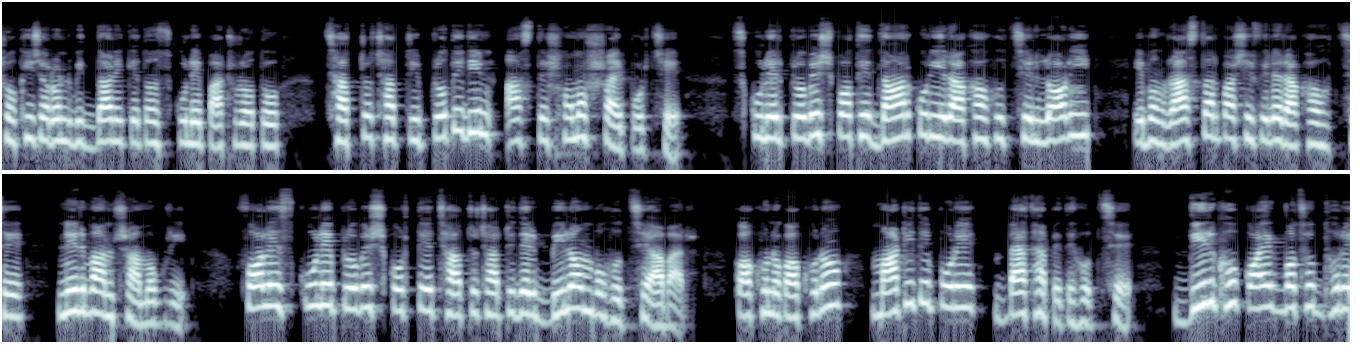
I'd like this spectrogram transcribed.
সখীচরণ বিদ্যানিকেতন স্কুলে পাঠরত ছাত্রছাত্রী প্রতিদিন আসতে সমস্যায় পড়ছে। স্কুলের প্রবেশপথে দাঁড় করিয়ে রাখা হচ্ছে লরি এবং রাস্তার পাশে ফেলে রাখা হচ্ছে নির্মাণ সামগ্রী। ফলে স্কুলে প্রবেশ করতে ছাত্রছাত্রীদের বিলম্ব হচ্ছে আবার। কখনো কখনো মাটিতে পড়ে ব্যথা পেতে হচ্ছে। দীর্ঘ কয়েক বছর ধরে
